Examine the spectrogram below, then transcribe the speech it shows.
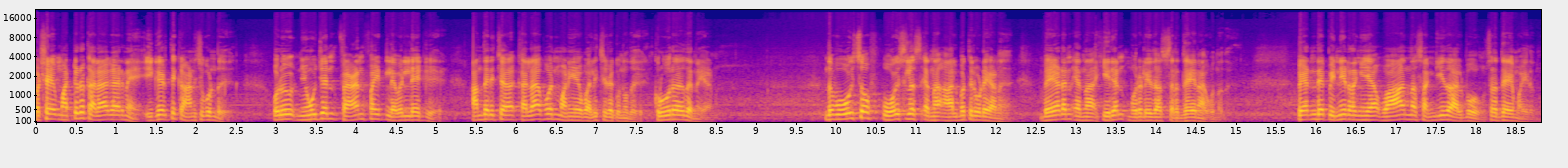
പക്ഷേ മറ്റൊരു കലാകാരനെ ഇകഴ്ത്തി കാണിച്ചുകൊണ്ട് ഒരു ന്യൂജൻ ഫാൻ ഫൈറ്റ് ലെവലിലേക്ക് അന്തരിച്ച കലാഭവൻ മണിയെ വലിച്ചിഴക്കുന്നത് ക്രൂരത തന്നെയാണ്. ദ വോയിസ് ഓഫ് വോയിസ്ലെസ് എന്ന ആൽബത്തിലൂടെയാണ് വേടൻ എന്ന ഹിരൺ മുരളീദാസ് ശ്രദ്ധേയനാകുന്നത്. വേടന്റെ പിന്നീടിറങ്ങിയ വാ എന്ന സംഗീത ആൽബവും ശ്രദ്ധേയമായിരുന്നു.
